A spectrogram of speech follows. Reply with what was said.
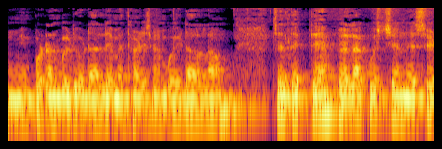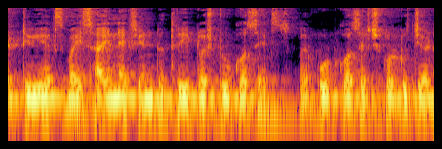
इंपॉर्टेंट वीडियो डाले मैथमेटिक्स में वही डाल रहा हूँ। चल देखते हैं, पहला क्वेश्चन ऐसे T X by sine X into three plus two cos X put cos X equal to Z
